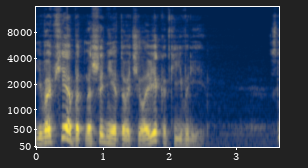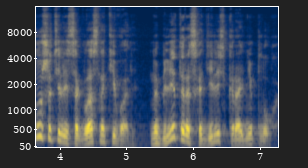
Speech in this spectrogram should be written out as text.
и вообще об отношении этого человека к евреям. Слушатели согласно кивали, но билеты расходились крайне плохо.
